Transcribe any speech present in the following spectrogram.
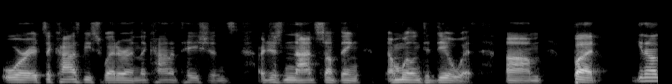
or it's a Cosby sweater and the connotations are just not something I'm willing to deal with. Um, but you know,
